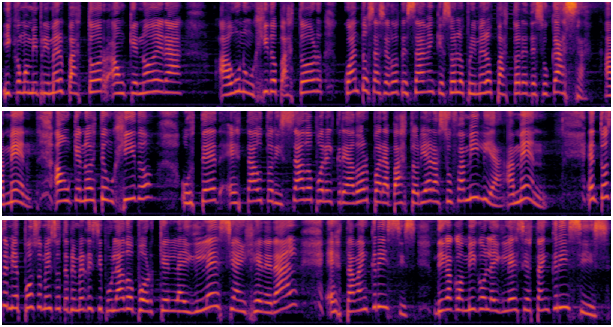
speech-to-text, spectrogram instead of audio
y como mi primer pastor, aunque no era aún ungido pastor. ¿Cuántos sacerdotes saben que son los primeros pastores de su casa? Amén. Aunque no esté ungido, usted está autorizado por el Creador para pastorear a su familia. Amén. Entonces mi esposo me hizo este primer discipulado porque la iglesia en general estaba en crisis. Diga conmigo, la iglesia está en crisis.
